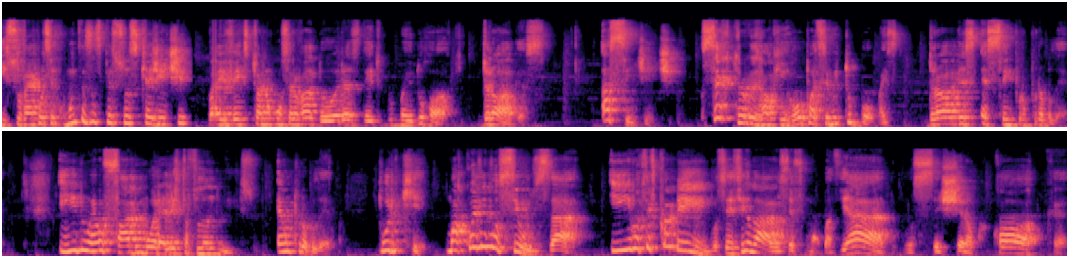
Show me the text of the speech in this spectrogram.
Isso vai acontecer com muitas das pessoas que a gente vai ver que se tornam conservadoras dentro do meio do rock. Drogas. Assim, gente, sexo, drogas e rock and roll pode ser muito bom, mas drogas é sempre um problema. E não é o Fábio Morelli que está falando isso. É um problema. Por quê? Uma coisa é você usar e você ficar bem. Você, sei lá, você fumar um baseado, você cheirar uma coca,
